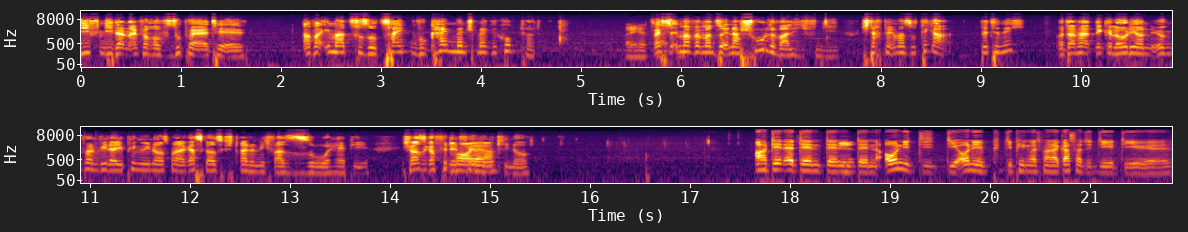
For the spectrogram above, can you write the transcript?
liefen die dann einfach auf Super RTL. Aber immer zu so Zeiten, wo kein Mensch mehr geguckt hat. Weißt du, immer wenn man so in der Schule war, liefen die. Ich dachte mir immer so, Digga, bitte nicht. Und dann hat Nickelodeon irgendwann wieder die Pinguine aus Madagaskar ausgestrahlt und ich war so happy. Ich war sogar für den Oh, Film ja. im Kino. Oh, den, äh, den, den, Wie- den Oni, die, die Oni, die Pinguine aus Madagaskar, die, die, die,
